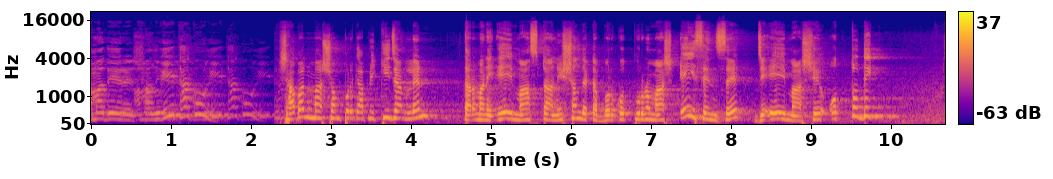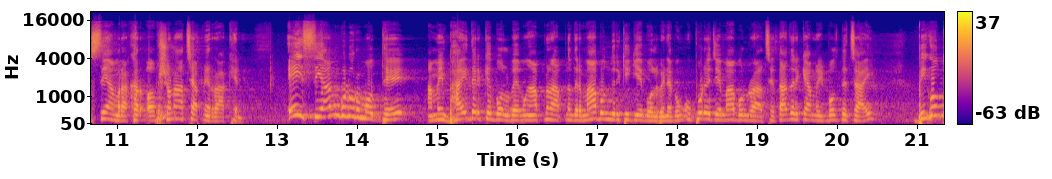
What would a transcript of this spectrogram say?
আমাদের সঙ্গেই থাকুন। শাবান মাস সম্পর্কে আপনি কি জানলেন? তার মানে এই মাসটা নিঃসন্দেহে একটা বরকতপূর্ণ মাস এই সেন্সে যে এই মাসে অত্যধিক সিয়াম রাখার অপশন আছে আপনি রাখেন। এই সিয়ামগুলোর মধ্যে আমি ভাইদেরকে বলব এবং আপনারা আপনাদের মা বোনদেরকে গিয়ে বলবেন এবং উপরে যে মা বোনরা আছে তাদেরকে আমি বলতে চাই বিগত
